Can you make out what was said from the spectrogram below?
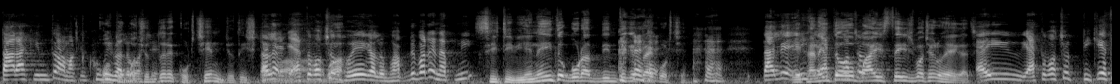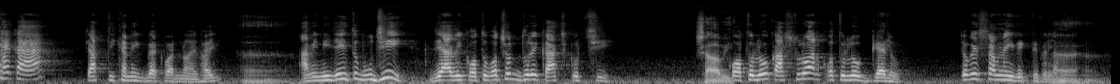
তারা কিন্তু আমাকে খুবই কত বছর ধরে করছেন জ্যোতিষ তাহলে এত বছর হয়ে গেল ভাবতে পারেন আপনি? সিটিভিএনেই তো গোড়ার দিন থেকে প্রায় করছেন। তাহলে এখানেই তো বছর- বাইশ তেইশ বছর হয়ে গেছে। এই এত বছর টিকে থাকা চারটিখানিক ব্যাপার নয় ভাই। হ্যাঁ। আমি নিজেই তো বুঝি যে আমি কত বছর ধরে কাজ করছি। কত লোক আসলো আর কত লোক গেল। চোখের সামনেই দেখতে পেলাম। হ্যাঁ হ্যাঁ।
